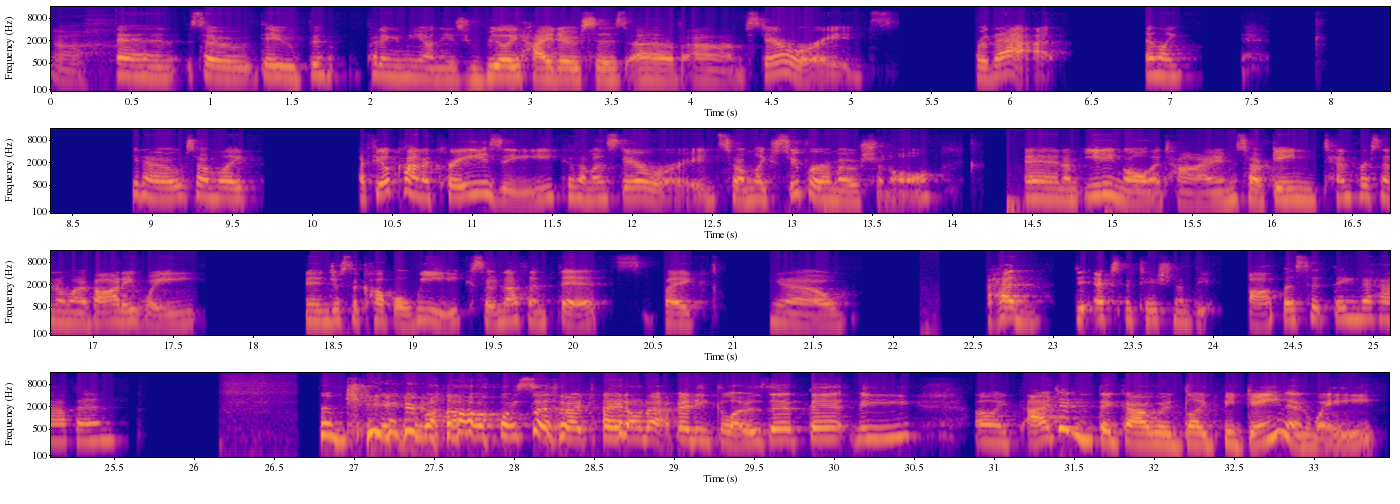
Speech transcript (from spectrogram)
Ugh. And so they've been putting me on these really high doses of um, steroids for that. And like, you know, so I'm like, I feel kind of crazy because I'm on steroids. So I'm like super emotional and I'm eating all the time. So I've gained 10% of my body weight in just a couple weeks. So nothing fits. Like, you know, I had the expectation of the opposite thing to happen from chemo. so that I don't have any clothes that fit me. I'm like, I didn't think I would like be gaining weight.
